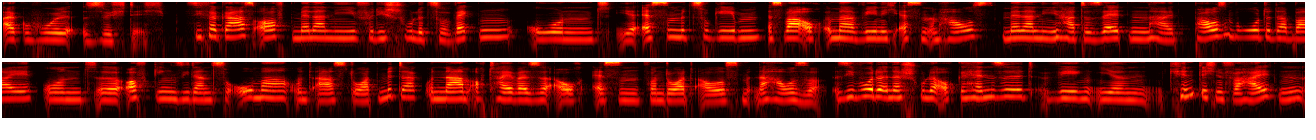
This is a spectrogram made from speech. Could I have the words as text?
alkoholsüchtig. Sie vergaß oft, Melanie für die Schule zu wecken und ihr Essen mitzugeben. Es war auch immer wenig Essen im Haus. Melanie hatte selten halt Pausenbrote dabei und äh, oft ging sie dann zu Oma und aß dort Mittag und nahm auch teilweise auch Essen von dort aus mit nach Hause. Sie wurde in der Schule auch gehänselt wegen ihrem kindlichen Verhalten,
